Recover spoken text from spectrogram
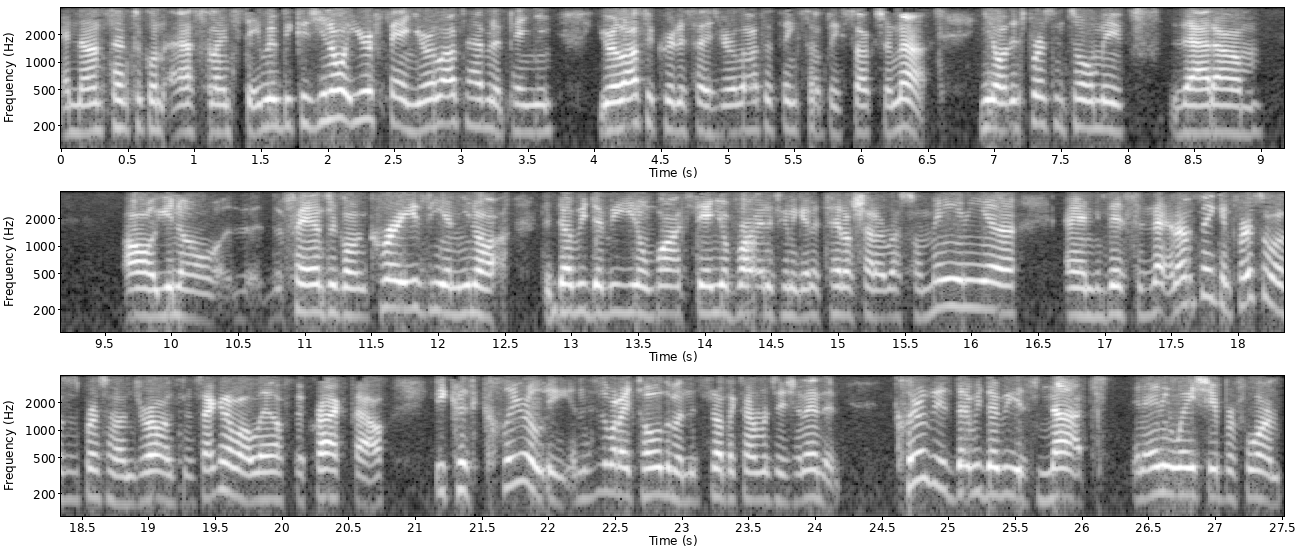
and nonsensical and asinine statement because you know what? You're a fan. You're allowed to have an opinion. You're allowed to criticize. You're allowed to think something sucks or not. You know, this person told me that um oh, you know, the, the fans are going crazy, and you know, the WWE, you know, wants Daniel Bryan is going to get a title shot at WrestleMania, and this and that. And I'm thinking, first of all, is this person on drugs, and second of all, lay off the crack, pal, because clearly, and this is what I told them, and this is how the conversation ended. Clearly, the WWE is not in any way, shape, or form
